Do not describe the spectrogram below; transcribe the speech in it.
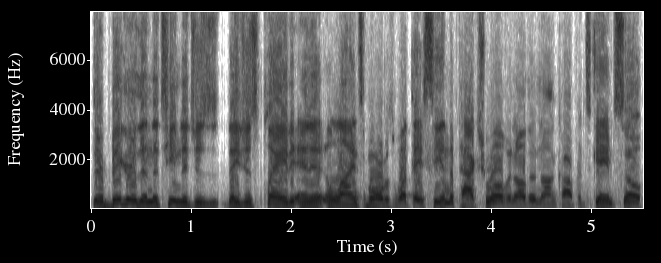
they're bigger than the team that just they just played, and it aligns more with what they see in the Pac-12 and other non-conference games. So,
